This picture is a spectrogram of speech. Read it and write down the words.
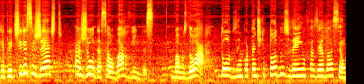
Repetir esse gesto ajuda a salvar vidas. Vamos doar. Todos, é importante que todos venham fazer a doação,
